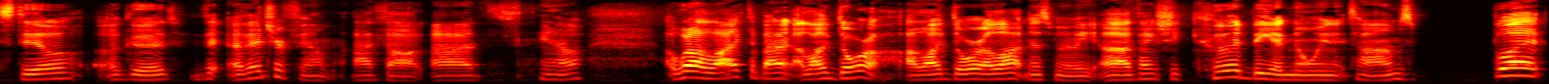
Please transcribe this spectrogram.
still a good adventure film. I thought. Uh, you know, what I liked about it, I like Dora. I like Dora a lot in this movie. Uh, I think she could be annoying at times, but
